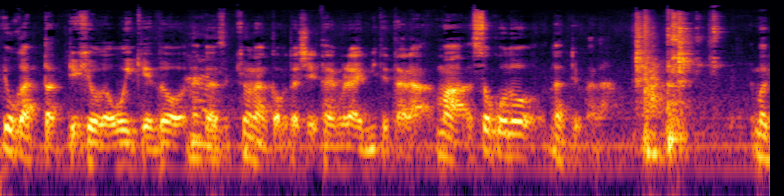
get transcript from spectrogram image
良かったっていう票が多いけど、なんかはい今日なんか私タイムライン見てたら、まあそこの、なんていうかな。まあ、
